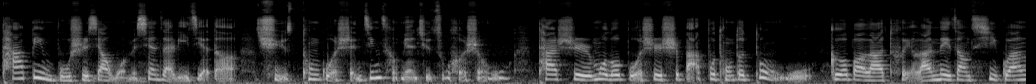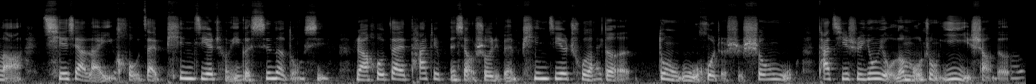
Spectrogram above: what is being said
它并不是像我们现在理解的去通过神经层面去组合生物，它是莫罗博士是把不同的动物胳膊啦、腿啦、内脏器官啦切下来以后，再拼接成一个新的东西，然后在他这本小说里边拼接出来的动物或者是生物，它其实拥有了某种意义上的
